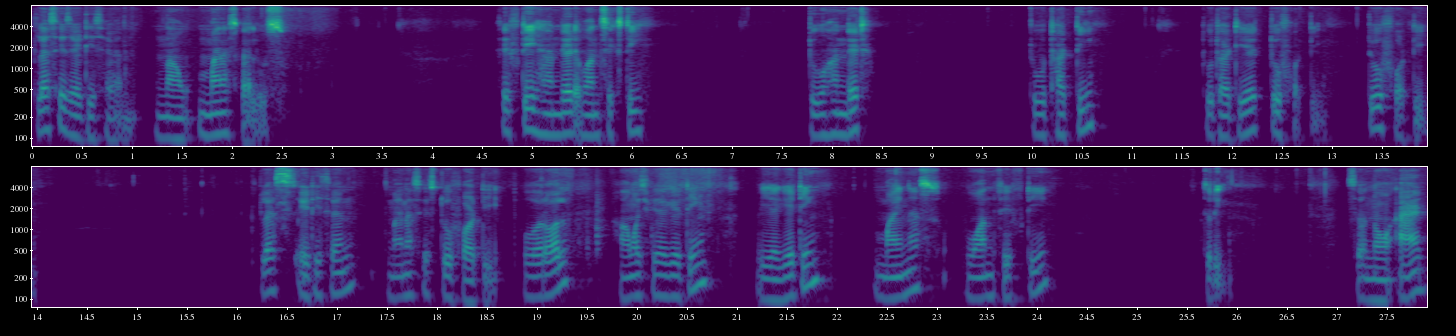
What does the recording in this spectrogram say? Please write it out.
plus is 87 now minus values. 50 100 160 200 230 238 240 240 plus 87 minus is 240 overall how much we are getting? We are getting minus 153 so now add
